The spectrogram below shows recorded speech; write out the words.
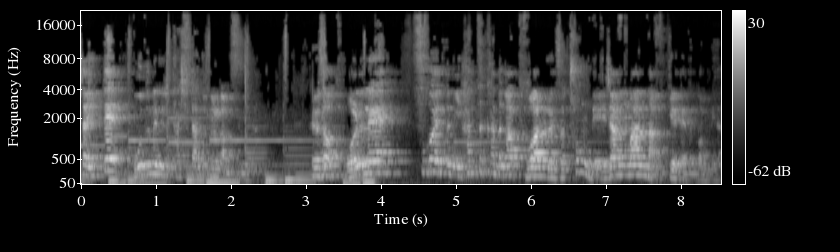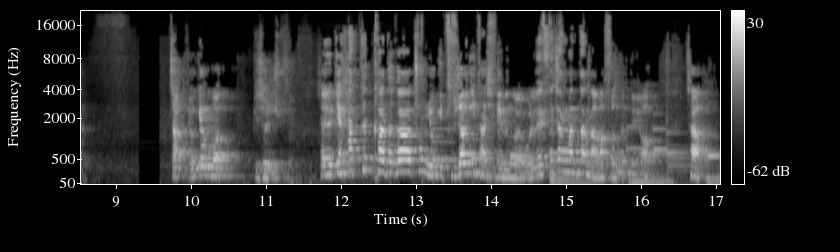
자, 이때 모든 애들이 다시 다 눈을 감습니다. 그래서 원래 수거했던 이 하트 카드가 부활을 해서 총 4장만 남게 되는 겁니다. 자, 여기 한번 비춰주십시오. 자, 이렇게 하트 카드가 총 여기 두 장이 다시 되는 거예요. 원래 세 장만 딱 남았었는데요. 자,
